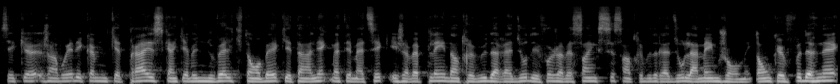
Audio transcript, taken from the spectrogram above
c'est que j'envoyais des communiqués de presse quand il y avait une nouvelle qui tombait, qui était en lien avec mathématiques et j'avais plein d'entrevues de radio. Des fois, j'avais 5, 6 entrevues de radio la même journée. Donc, vous pouvez devenir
